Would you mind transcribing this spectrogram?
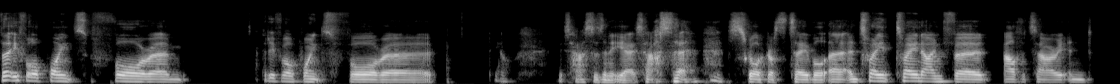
34 points for um, 34 points for uh, you know it's Haas, isn't it? Yeah, it's Haas there. Scroll across the table. Uh, and 20, 29 for AlphaTauri and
